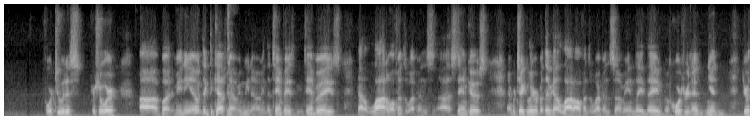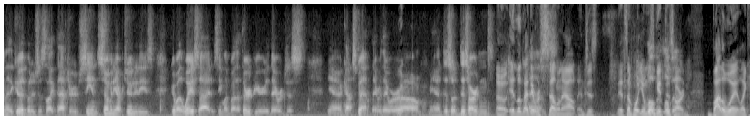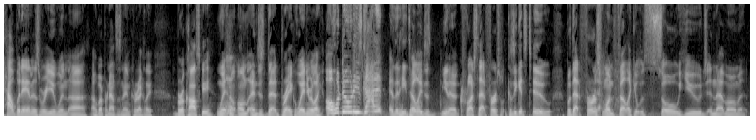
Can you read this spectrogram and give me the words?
fortuitous for sure. Uh, but I mean, you know, the, the Caps know. I mean, we know. I mean, the Tampa Bay's, Tampa Bay's got a lot of offensive weapons. Uh, Stamkos, in particular, but they've got a lot of offensive weapons. So I mean, they they of course were you know, do everything they could, but it's just like after seeing so many opportunities go by the wayside, it seemed like by the third period they were just you know kind of spent. They were they were um, yeah dis- disheartened. Oh, it looked like they were selling out, and just at some point you almost bit, get little bit. Disheartened. By the way, like how bananas were you when uh, I hope I pronounced his name correctly? Burakovsky went Mm-hmm. on and just that breakaway, and you were like, "Oh, dude, he's got it!" And then he totally just you know crushed that first because he gets two, but that first one felt like it was so huge in that moment.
